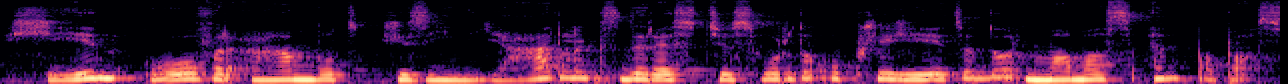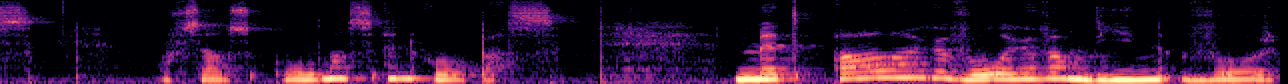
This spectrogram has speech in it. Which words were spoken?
geen overaanbod gezien jaarlijks de restjes worden opgegeten door mama's en papa's, of zelfs oma's en opa's. Met alle gevolgen van dien voor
